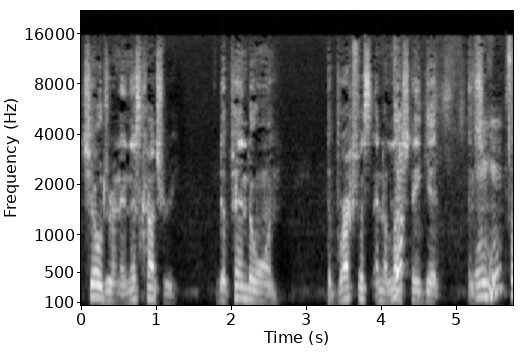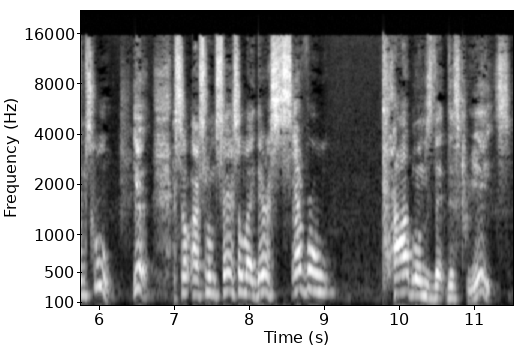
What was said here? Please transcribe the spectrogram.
children in this country depend on the breakfast and the lunch Yep. they get in school. Mhm, from school. Yeah. So that's what I'm saying. So like there are several problems that this creates.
